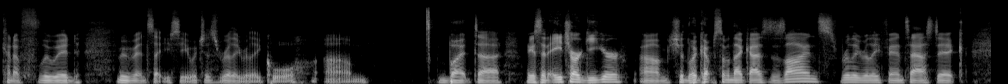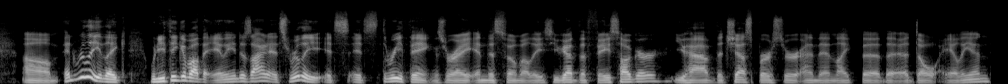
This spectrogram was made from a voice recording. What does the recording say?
kind of fluid movements that you see, which is really really cool. Um, but uh, like I said, HR Giger, um, you should look up some of that guy's designs. Really, really fantastic. Um, and really, like when you think about the alien design, it's really it's it's three things, right? In this film, at least, you have the face hugger, you have the chest burster, and then like the the adult alien,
